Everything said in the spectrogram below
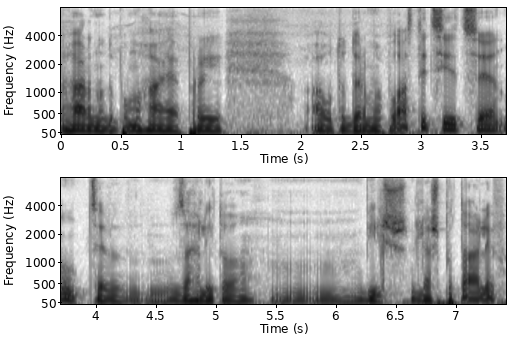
гарно допомагає при аутодермопластиці. Це, ну, це взагалі-то більш для шпиталів.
